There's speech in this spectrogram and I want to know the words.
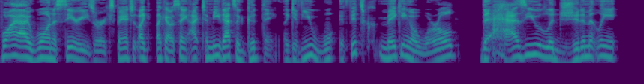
why I want a series or expansion. Like like I was saying, I, to me that's a good thing. Like if you want, if it's making a world that has you legitimately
